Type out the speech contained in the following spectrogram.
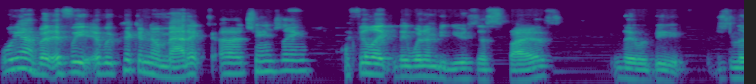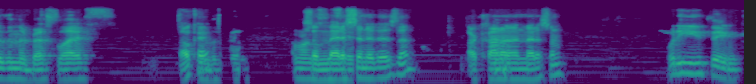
Well, yeah, but if we if we pick a nomadic uh, changeling, I feel like they wouldn't be used as spies. They would be just living their best life. Okay. in the field, amongst So, medicine it is then? Arcana Yeah. and medicine? What do you think,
